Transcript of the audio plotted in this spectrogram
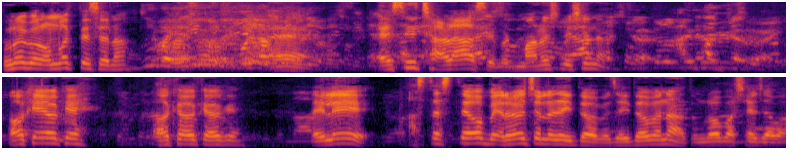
তোমরা গরম লাগতেছে না হ্যাঁ এসি ছাড়া আছে বাট মানুষ বেশি না ওকে ওকে ওকে ওকে ওকে তাইলে আস্তে আস্তেও বের হয়ে চলে যাইতে হবে যাইতে হবে না তোমরাও বাসায় যাবা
